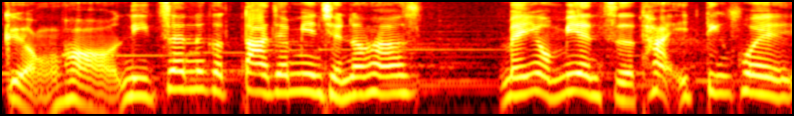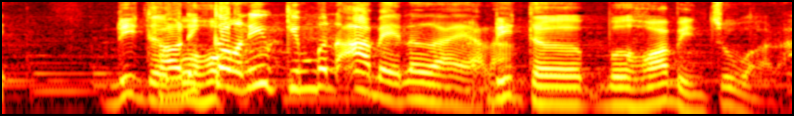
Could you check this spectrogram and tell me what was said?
穷哈，你在那个大家面前让他没有面子，他一定会你讲你根本压袂落来啊！你得无法民主啊啦！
